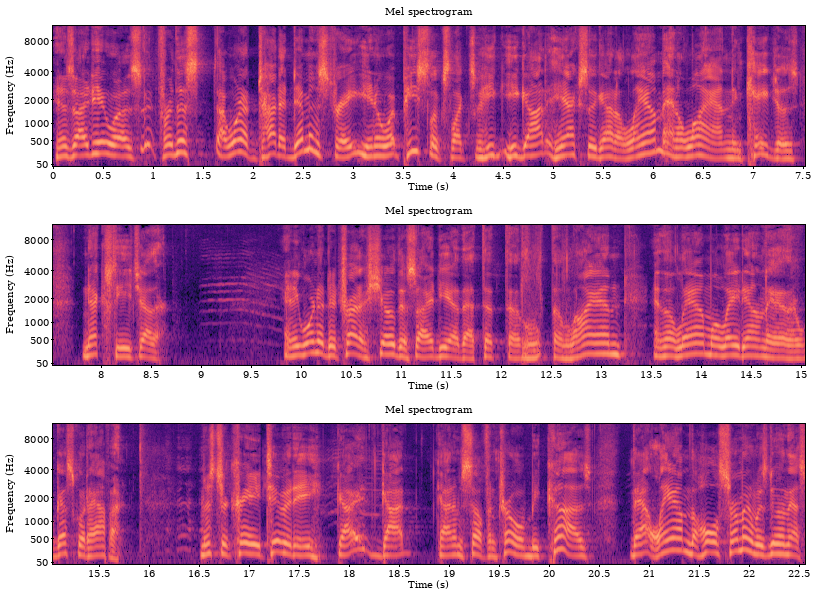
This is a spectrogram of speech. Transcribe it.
His idea was for this. I want to try to demonstrate, you know, what peace looks like. So he, he got he actually got a lamb and a lion in cages next to each other. And he wanted to try to show this idea that the, the, the lion and the lamb will lay down together. Well, guess what happened? Mr. Creativity got, got, got himself in trouble because that lamb, the whole sermon was doing this.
